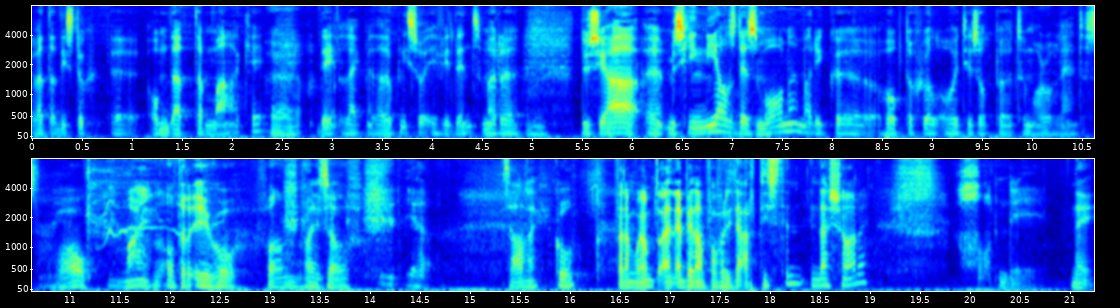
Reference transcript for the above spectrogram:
want dat is toch, uh, om dat te maken, ja. lijkt me dat ook niet zo evident. Maar, uh, mm. Dus ja, misschien niet als Desmone, maar ik hoop toch wel ooit eens op Tomorrowland te staan. Wauw, een alter ego van, van jezelf. ja. Zalig. Cool. Van een mooi om te... En heb je dan favoriete artiesten in dat genre? Oh, nee. Nee.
